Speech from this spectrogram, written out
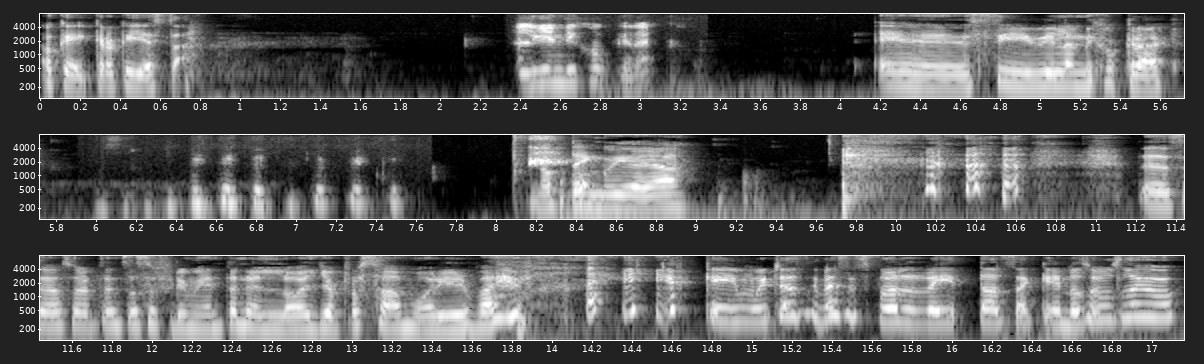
Ok, creo que ya está. Alguien dijo crack. Eh, sí, Dylan dijo crack. No tengo idea. Te deseo suerte en tu sufrimiento en el LOL. Yo a morir. Bye bye. ok, muchas gracias por el rate, Taza, que nos vemos luego.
